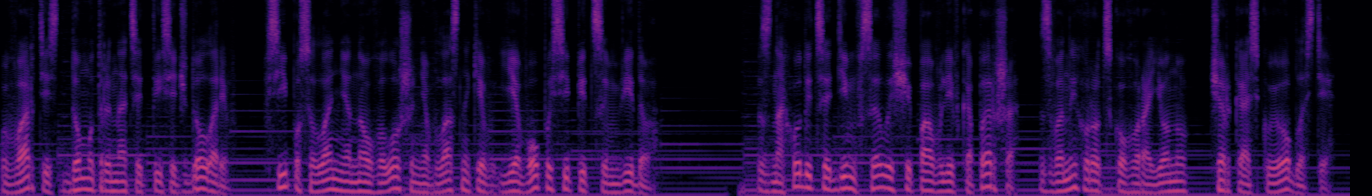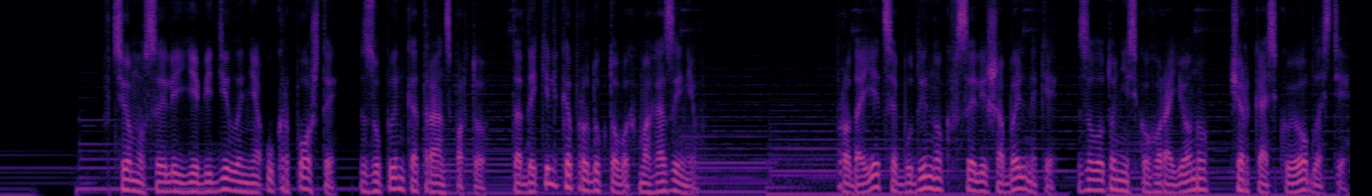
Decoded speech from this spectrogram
Вартість дому 13 тисяч доларів. Всі посилання на оголошення власників є в описі під цим відео. Знаходиться дім в селищі Павлівка Перша Звенигородського району Черкаської області. В цьому селі є відділення Укрпошти, зупинка транспорту та декілька продуктових магазинів. Продається будинок в селі Шабельники Золотоніського району Черкаської області.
